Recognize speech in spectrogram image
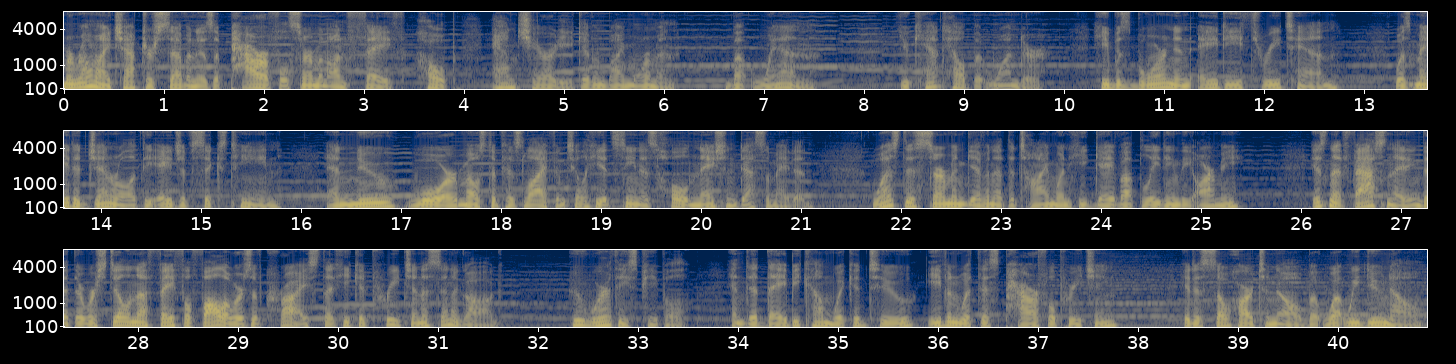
Moroni chapter 7 is a powerful sermon on faith, hope, and charity given by Mormon. But when? You can't help but wonder. He was born in AD 310, was made a general at the age of 16, and knew war most of his life until he had seen his whole nation decimated. Was this sermon given at the time when he gave up leading the army? Isn't it fascinating that there were still enough faithful followers of Christ that he could preach in a synagogue? Who were these people? And did they become wicked too, even with this powerful preaching? It is so hard to know, but what we do know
